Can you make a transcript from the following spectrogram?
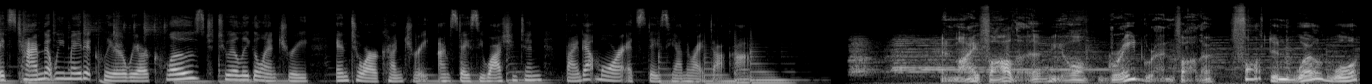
It's time that we made it clear we are closed to illegal entry into our country. I'm Stacy Washington. Find out more at stacyontheright.com. And my father, your great grandfather, fought in World War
